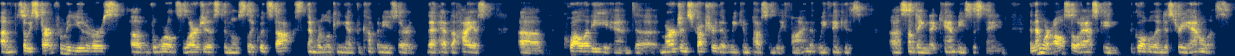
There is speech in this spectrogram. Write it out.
Um, so we start from a universe of the world's largest and most liquid stocks, and we're looking at the companies that, are, that have the highest uh, quality and uh, margin structure that we can possibly find that we think is uh, something that can be sustained. And then we're also asking the global industry analysts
